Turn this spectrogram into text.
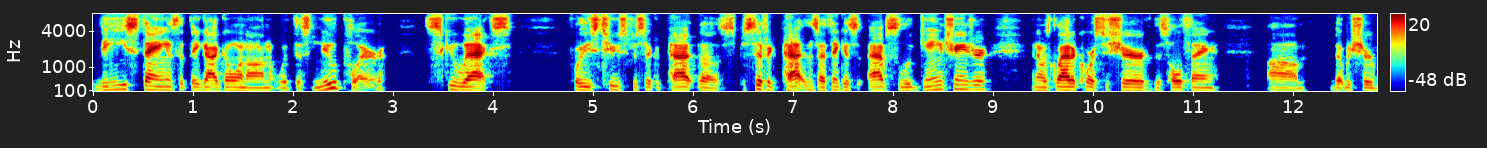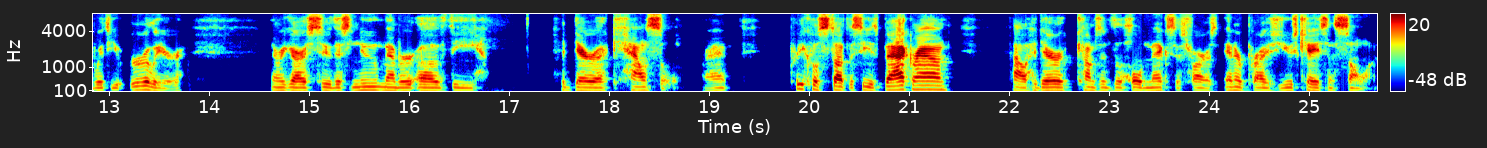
these things that they got going on with this new player, SKUX for these two specific pat uh, specific patents. I think is absolute game changer, and I was glad, of course, to share this whole thing um, that we shared with you earlier in regards to this new member of the Hedera Council. Right, pretty cool stuff to see his background, how Hedera comes into the whole mix as far as enterprise use case and so on.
